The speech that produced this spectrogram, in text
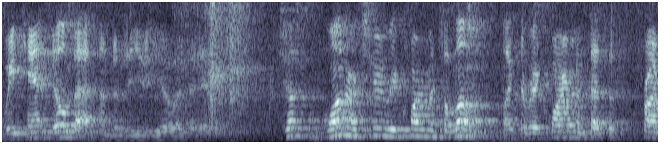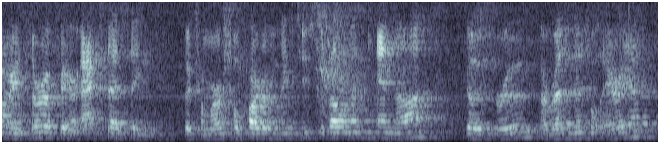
we can't build that under the UDO as it is. Just one or two requirements alone, like the requirement that the primary thoroughfare accessing the commercial part of a mixed-use development cannot go through a residential area,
